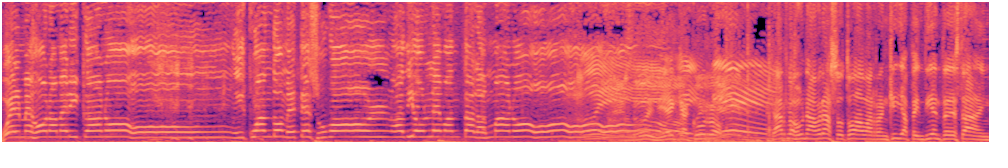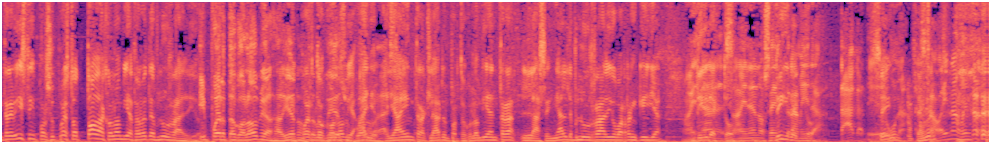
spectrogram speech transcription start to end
fue el mejor americano. Y cuando mete su gol, a Dios levanta las manos. Muy bien, Cacurro. bien. Carlos, un abrazo, toda Barranquilla pendiente de esta entrevista y por supuesto toda Colombia a través de Blue Radio. Y Puerto Colombia, Javier. se Puerto Colombia, pueblo. allá, allá entra, claro, en Puerto Colombia entra la señal de Blue Radio Barranquilla Vaina, directo. Esa vaina no se entra, directo. mira. Tágate de ¿Sí? una. ¿Seguro? Esa vaina no entra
